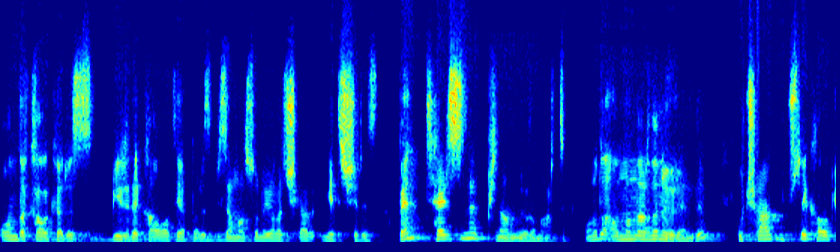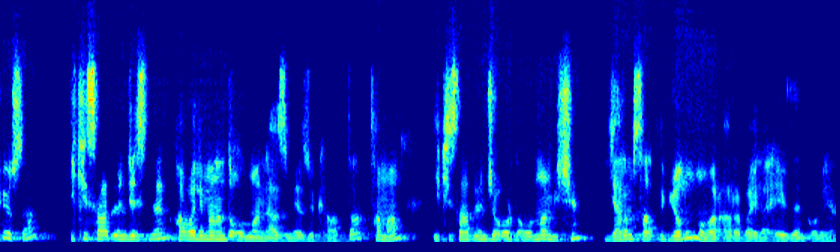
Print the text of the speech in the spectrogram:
10'da e, kalkarız, 1'de kahvaltı yaparız, bir zaman sonra yola çıkar yetişiriz. Ben tersine planlıyorum artık. Onu da Almanlardan öğrendim. Uçağın 3'te kalkıyorsa 2 saat öncesinden havalimanında olman lazım yazıyor kağıtta. Tamam 2 saat önce orada olmam için yarım saatlik yolum mu var arabayla evden oraya?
